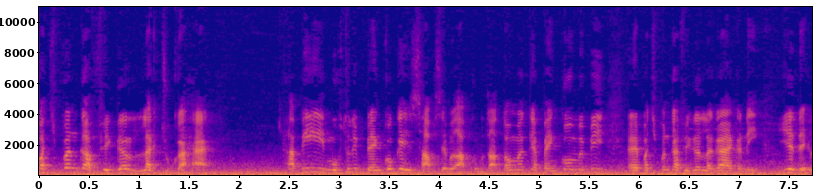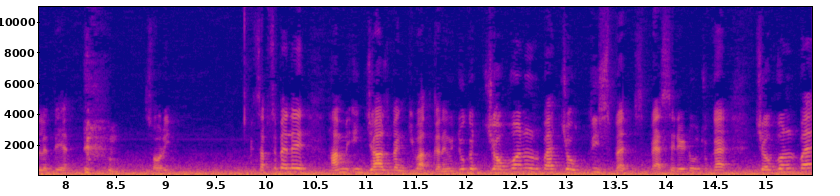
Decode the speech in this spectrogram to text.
पचपन का फिगर लग चुका है। अभी मुख्तलिफ़ बैंकों के हिसाब से आपको बताता हूँ मैं क्या बैंकों में भी पचपन का फिगर लगा है कि नहीं। ये देख लेते हैं। सॉरी सबसे पहले हम इंजाज बैंक की बात करेंगे, जो कि चौवन रुपए चौतीस पैसे रेट हो चुका है। चौवन रुपए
